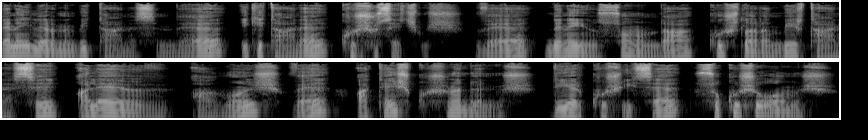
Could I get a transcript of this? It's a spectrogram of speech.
Deneylerinin bir tanesinde iki tane kuşu seçmiş ve deneyin sonunda kuşların bir tanesi alev almış ve ateş kuşuna dönmüş. Diğer kuş ise su kuşu olmuş.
